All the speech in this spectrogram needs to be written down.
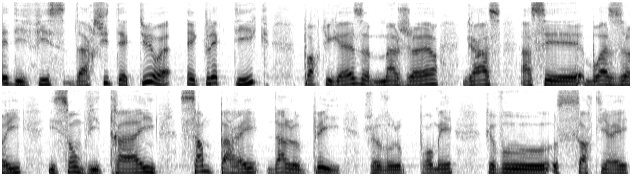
édifices d'architecture éclectique portugaise majeure grâce à ses boiseries et son vitrail sans pareil dans le pays. Je vous promets que vous sortirez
